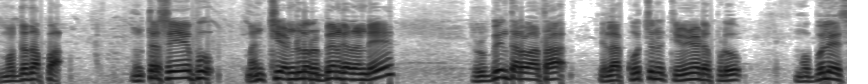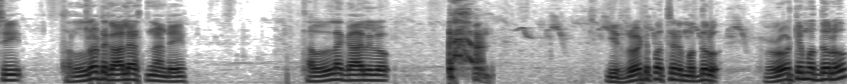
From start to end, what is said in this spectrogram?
ముద్ద తప్ప. ఇంతసేపు మంచి ఎండలో రుబ్బాను కదండి. రుబ్బిన తర్వాత ఇలా కూర్చుని తినేటప్పుడు మబ్బులేసి చల్లటి గాలేస్తుందండి. చల్ల గాలిలో ఈ రోటి పచ్చడి ముద్దలు రోటి ముద్దలు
